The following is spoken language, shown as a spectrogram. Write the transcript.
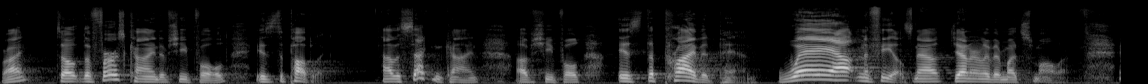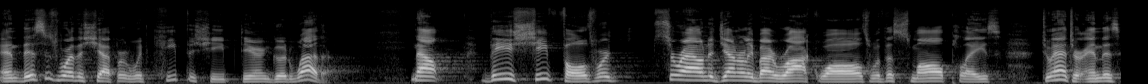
Right? So the first kind of sheepfold is the public. Now, the second kind of sheepfold is the private pen, way out in the fields. Now, generally, they're much smaller. And this is where the shepherd would keep the sheep during good weather. Now, these sheepfolds were surrounded generally by rock walls with a small place to enter. And this,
